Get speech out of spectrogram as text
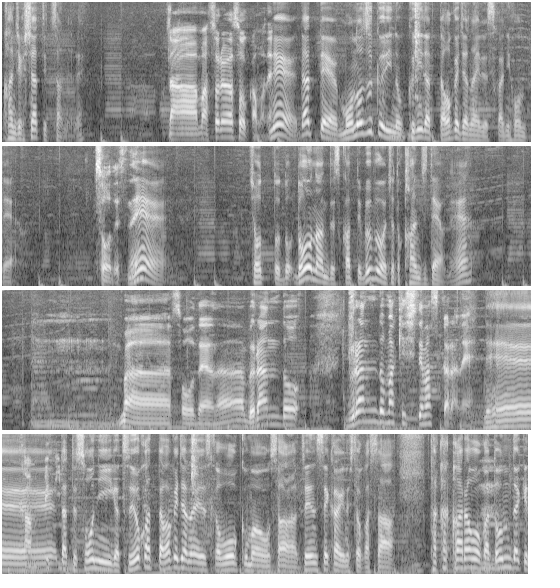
感じがしちゃって言ってたんだよね。ああまあそれはそうかもね。ねえだってものづくりの国だったわけじゃないですか日本って。そうですね。ねえ。ちょっとどどうなんですかって部分はちょっと感じたよねまあそうだよな。ブランドブランド負けしてますからね。ねえ。だってソニーが強かったわけじゃないですか。ウォークマンをさ全世界の人がさ。高かろうがどんだけ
